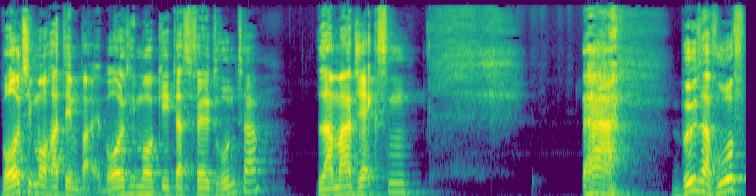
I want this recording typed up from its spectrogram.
Baltimore hat den Ball. Baltimore geht das Feld runter. Lamar Jackson, ah, böser Wurf,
